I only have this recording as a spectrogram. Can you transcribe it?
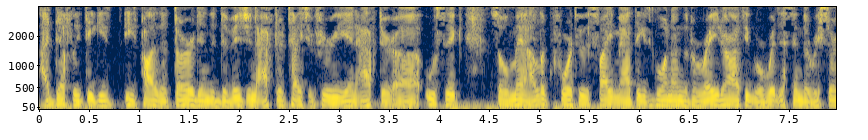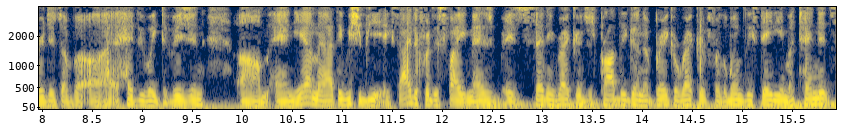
I definitely think he's he's probably the third in the division after Tyson Fury and after uh, Usyk. So man, I look forward to this fight, man. I think it's going under the radar. I think we're witnessing the resurgence of a, a heavyweight division. Um, and yeah, man, I think we should be excited for this fight, man. It's, it's setting records. It's probably going to break a record for the Wembley Stadium attendance.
